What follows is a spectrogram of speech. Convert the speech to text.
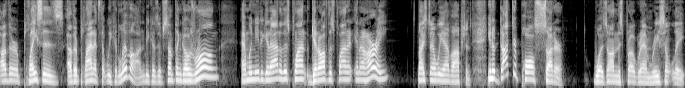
other places, other planets that we could live on because if something goes wrong and we need to get out of this planet, get off this planet in a hurry, nice to know we have options. You know, Dr. Paul Sutter was on this program recently.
